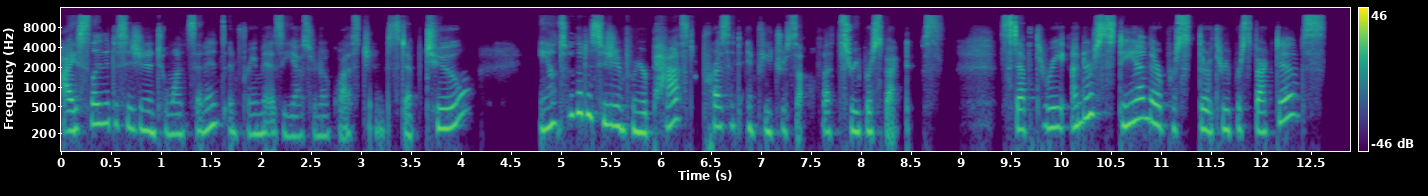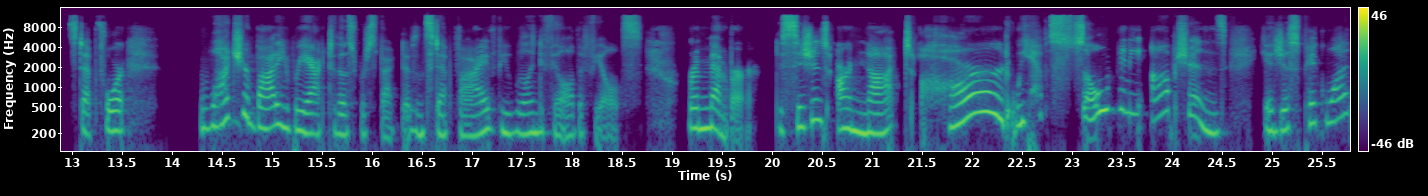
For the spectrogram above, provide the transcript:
isolate the decision into one sentence and frame it as a yes or no question. Step two, Answer the decision from your past, present, and future self. That's three perspectives. Step three, understand their, their three perspectives. Step four, watch your body react to those perspectives. And step five, be willing to feel all the feels. Remember, decisions are not hard. We have so many options. You just pick one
